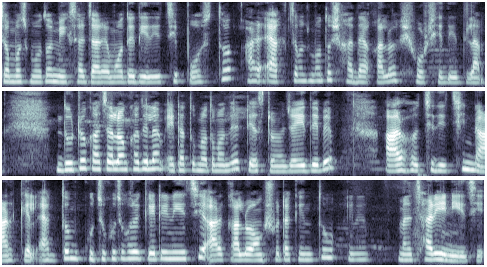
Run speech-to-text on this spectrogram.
চামচ মতো মিক্সার জারের মধ্যে দিয়ে দিচ্ছি পোস্ত আর এক চামচ মতো সাদা কালো সর্ষে দিয়ে দিলাম। দুটো কাঁচা লঙ্কা দিলাম, এটা তোমরা তোমাদের টেস্ট অনুযায়ী দেবে। আর হচ্ছে দিচ্ছি নারকেল, একদম কুচো কুচো করে কেটে নিয়েছি। আর কালো অংশটা কিন্তু মানে ছাড়িয়ে নিয়েছি।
